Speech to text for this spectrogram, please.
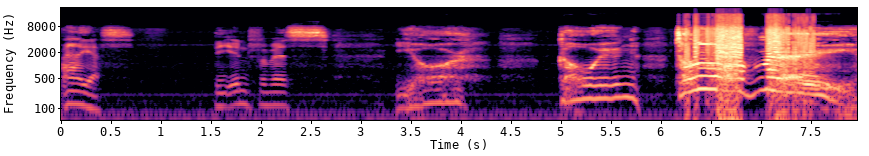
Ah, yes. The infamous, you're going to love me!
